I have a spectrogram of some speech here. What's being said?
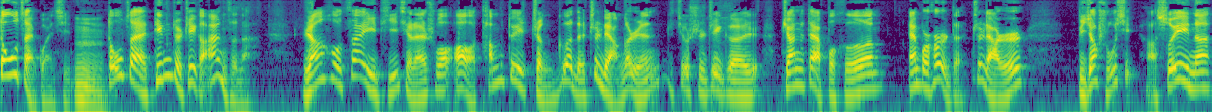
都在关心，嗯，都在盯着这个案子呢。然后再一提起来说，哦，他们对整个的这两个人，就是这个 Johnny Depp 和 Amber Heard 这俩人比较熟悉啊。所以呢，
